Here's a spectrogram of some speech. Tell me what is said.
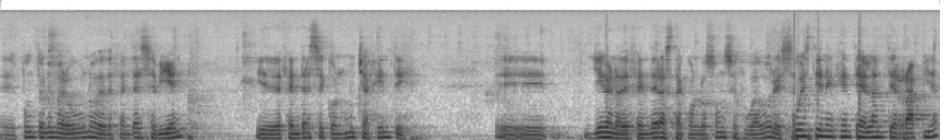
eh, punto número uno, de defenderse bien y de defenderse con mucha gente. Eh, llegan a defender hasta con los 11 jugadores. Pues tienen gente adelante rápida,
